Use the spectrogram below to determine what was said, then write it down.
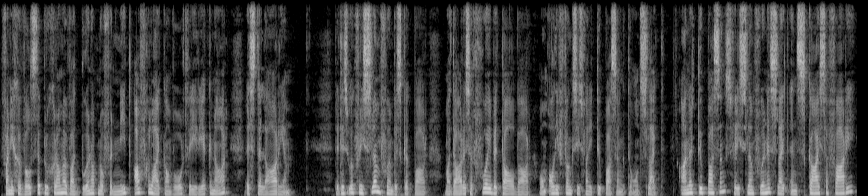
Van die gewildste programme wat boonop nog verniet afgelaai kan word vir die rekenaar is Stellarium. Dit is ook vir die slimfoon beskikbaar, maar daar is 'n fooi betaalbaar om al die funksies van die toepassing te ontsluit. Ander toepassings vir die slimfone sluit in Sky Safari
